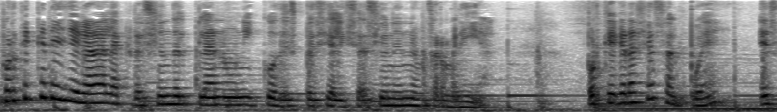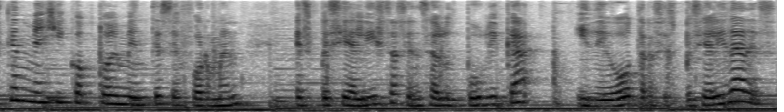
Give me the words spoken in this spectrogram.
¿Por qué quería llegar a la creación del Plan Único de Especialización en Enfermería? Porque gracias al PUE es que en México actualmente se forman especialistas en salud pública y de otras especialidades.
